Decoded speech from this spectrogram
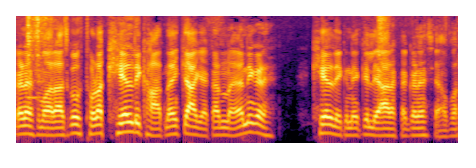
गणेश महाराज को थोड़ा खेल दिखाते हैं क्या क्या करना है नहीं गणेश? खेल देखने के लिए आ रखा गणेश यहाँ पर।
